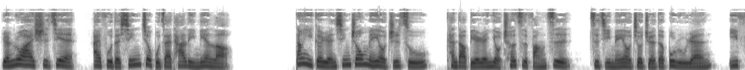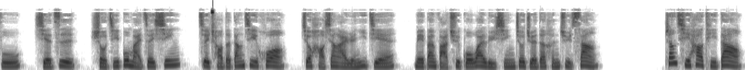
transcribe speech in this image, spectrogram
人若爱世界，爱父的心就不在他里面了。当一个人心中没有知足，看到别人有车子、房子，自己没有，就觉得不如人。衣服、鞋子、手机不买最新、最潮的当季货，就好像矮人一截，没办法去国外旅行，就觉得很沮丧。张其浩提到，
